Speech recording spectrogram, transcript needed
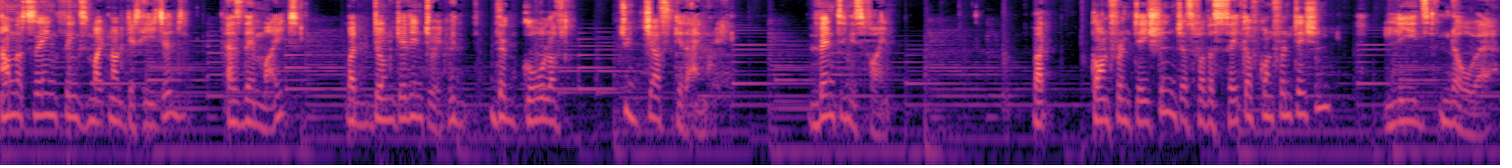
I'm not saying things might not get heated, as they might, but don't get into it with the goal of to just get angry. Venting is fine. But confrontation, just for the sake of confrontation, leads nowhere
